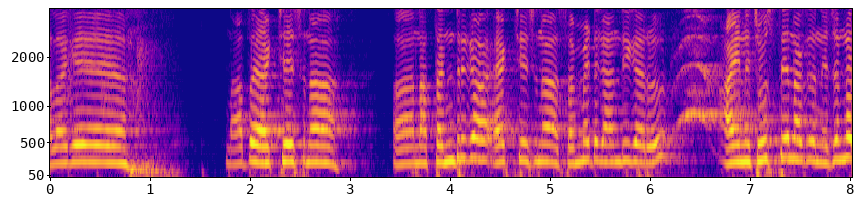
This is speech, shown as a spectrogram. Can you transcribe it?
అలాగే నాతో యాక్ట్ చేసిన నా తండ్రిగా యాక్ట్ చేసిన సమ్మెట్ గాంధీ గారు. ఆయన చూస్తే నాకు నిజంగా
